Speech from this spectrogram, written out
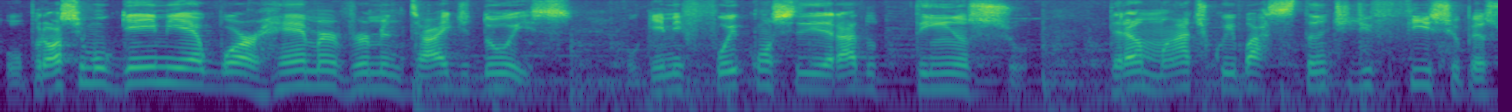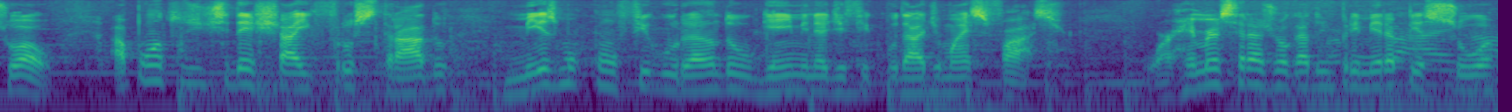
O próximo game é Warhammer Vermintide 2. O game foi considerado tenso, dramático e bastante difícil, pessoal, a ponto de te deixar aí frustrado, mesmo configurando o game na dificuldade mais fácil. Warhammer será jogado em primeira pessoa,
